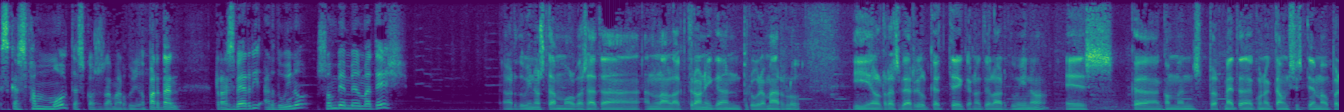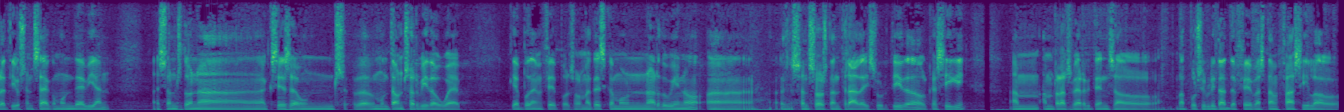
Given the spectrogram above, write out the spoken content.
és que es fan moltes coses amb Arduino. Per tant, Raspberry, Arduino, són ben bé el mateix? Arduino està molt basat a, en l'electrònica, en programar-lo, i el Raspberry el que té, que no té l'Arduino, és que com ens permet de connectar un sistema operatiu sencer, com un Debian, això ens dona accés a, un, a muntar un servidor web. Què podem fer? Pues el mateix que amb un Arduino, eh, sensors d'entrada i sortida, el que sigui, amb, amb Raspberry tens el, la possibilitat de fer bastant fàcil el,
